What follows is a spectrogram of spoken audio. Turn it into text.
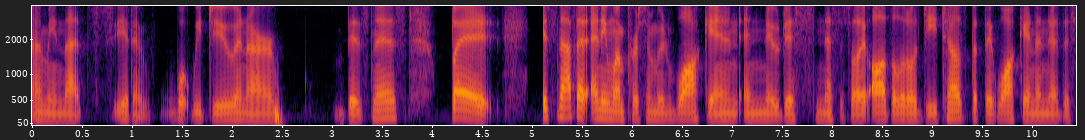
I mean, that's, you know, what we do in our business, but it's not that any one person would walk in and notice necessarily all the little details, but they walk in and know the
